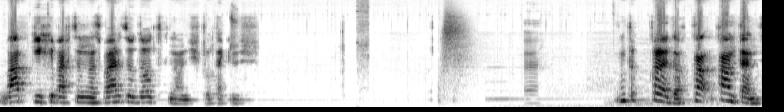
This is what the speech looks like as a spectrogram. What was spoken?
Łapki chyba chcą nas bardzo dotknąć, bo tak już... E, No to kolego, ko- content.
